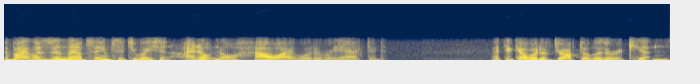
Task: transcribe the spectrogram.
If I was in that same situation, I don't know how I would have reacted. I think I would have dropped a litter of kittens.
